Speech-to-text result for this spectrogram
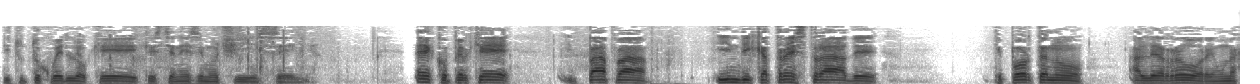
di tutto quello che il cristianesimo ci insegna. Ecco perché il Papa indica tre strade che portano all'errore, una,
